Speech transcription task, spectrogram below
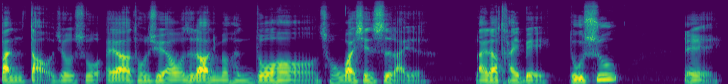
班导就说：“哎呀，同学啊，我知道你们很多哦，从外县市来的，来到台北读书。”哎，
